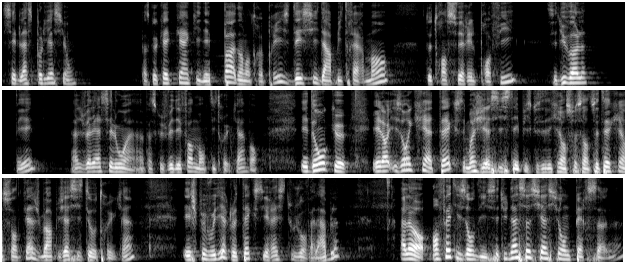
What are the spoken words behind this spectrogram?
c'est de la spoliation. Parce que quelqu'un qui n'est pas dans l'entreprise décide arbitrairement de transférer le profit, c'est du vol hein, je vais aller assez loin hein, parce que je vais défendre mon petit truc. Hein, bon. Et donc, euh, alors ils ont écrit un texte. Et moi, j'y ai assisté puisque c'était écrit en 60, c'était écrit en 75. J'ai assisté au truc. et je peux vous dire que le texte, il reste toujours valable. Alors, en fait, ils ont dit, c'est une association de personnes.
